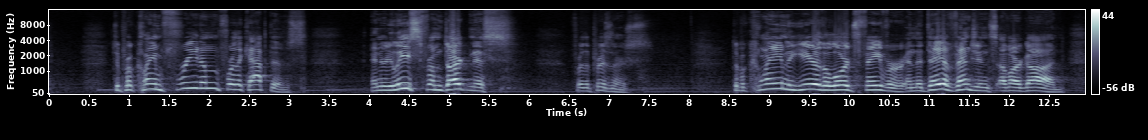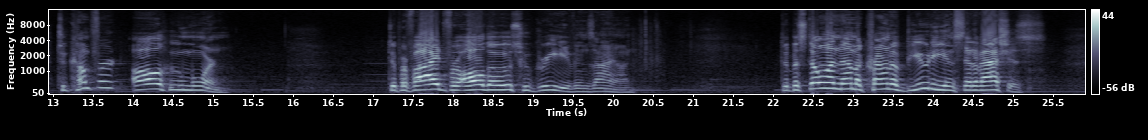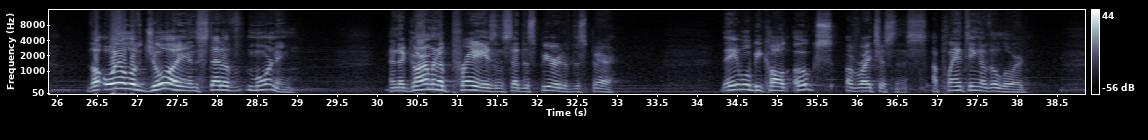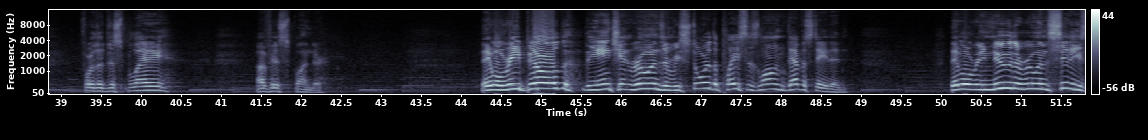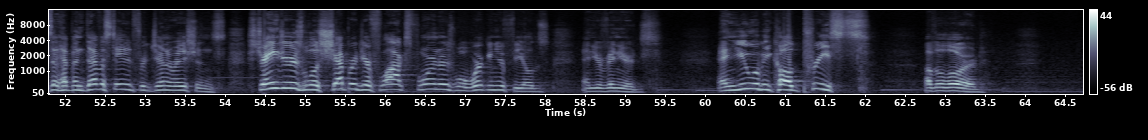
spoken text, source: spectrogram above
to proclaim freedom for the captives, and release from darkness for the prisoners, to proclaim the year of the Lord's favor and the day of vengeance of our God, to comfort all who mourn, to provide for all those who grieve in Zion to bestow on them a crown of beauty instead of ashes, the oil of joy instead of mourning, and a garment of praise instead of the spirit of despair. They will be called oaks of righteousness, a planting of the Lord, for the display of his splendor. They will rebuild the ancient ruins and restore the places long devastated they will renew the ruined cities that have been devastated for generations. Strangers will shepherd your flocks, foreigners will work in your fields and your vineyards. And you will be called priests of the Lord.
